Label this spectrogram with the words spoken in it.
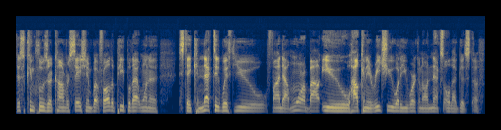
this concludes our conversation. But for all the people that want to stay connected with you, find out more about you, how can they reach you? What are you working on next? All that good stuff.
